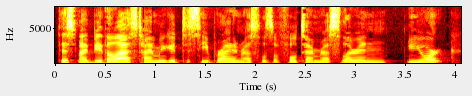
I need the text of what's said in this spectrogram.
this might be the last time we get to see Bryan wrestle as a full time wrestler in New York.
